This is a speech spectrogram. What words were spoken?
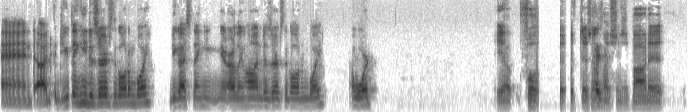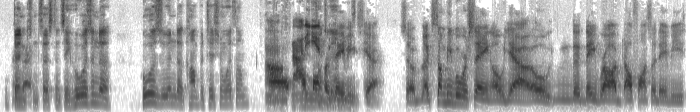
And uh, do you think he deserves the golden boy? Do you guys think he, Erling Haaland deserves the golden boy award? Yep, full. There's no questions about it. Been Okay. consistency. Who was in the Who was in the competition with him? Uh, Uh, Fati and Alphonso Davies. Davies, yeah. So like some people were saying, oh yeah, oh they, they robbed Alphonso Davies.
